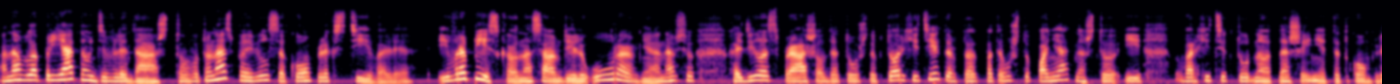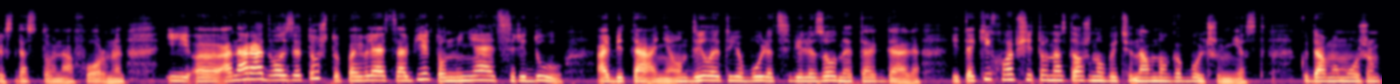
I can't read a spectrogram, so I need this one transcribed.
она была приятно удивлена, что вот у нас появился комплекс Тиволи европейского, на самом деле, уровня. Она все ходила, спрашивала, да то, что кто архитектор, по- потому что понятно, что и в архитектурном отношении этот комплекс достойно оформлен. И э, она радовалась за то, что появляется объект, он меняет среду обитания, он делает ее более цивилизованной и так далее. И таких вообще-то у нас должно быть намного больше мест, куда мы можем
